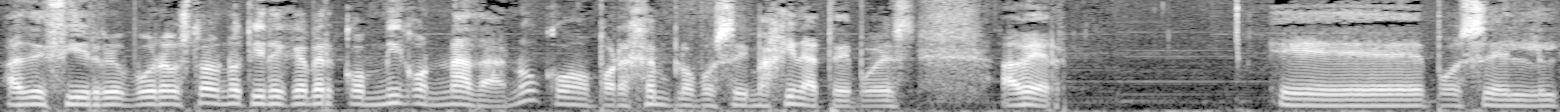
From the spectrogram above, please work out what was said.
a, decir bueno esto no tiene que ver conmigo nada, ¿no? Como por ejemplo pues imagínate pues a ver eh, pues el,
